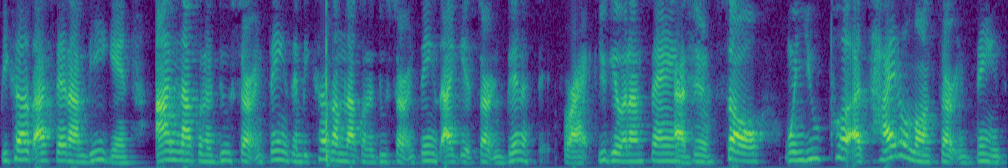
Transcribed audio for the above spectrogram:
because I said I'm vegan, I'm not going to do certain things, and because I'm not going to do certain things, I get certain benefits. Right. You get what I'm saying? I do. So when you put a title on certain things,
